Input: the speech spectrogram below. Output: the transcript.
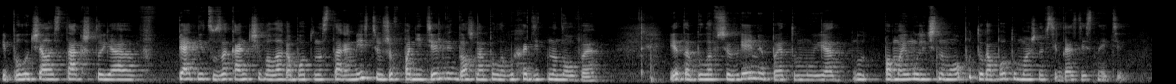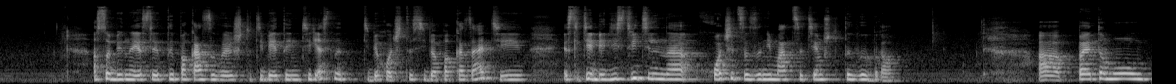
и получалось так, что я в пятницу заканчивала работу на старом месте, уже в понедельник должна была выходить на новое. И это было все время, поэтому я, ну, по моему личному опыту, работу можно всегда здесь найти. Особенно если ты показываешь, что тебе это интересно, тебе хочется себя показать, и если тебе действительно хочется заниматься тем, что ты выбрал. А, поэтому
